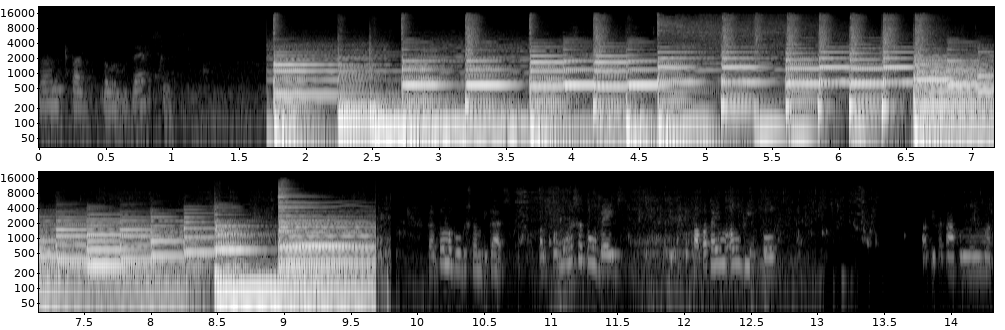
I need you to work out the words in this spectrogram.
ng tatlong beses. Bigas. Pag tumuha sa tubig, papatay mo ang bipo at itatapon mo yung mga.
